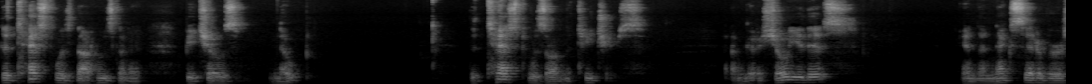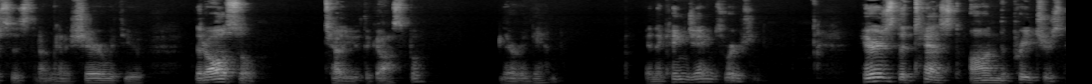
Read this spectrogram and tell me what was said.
The test was not who's going to be chosen. Nope. The test was on the teachers. I'm going to show you this in the next set of verses that I'm going to share with you that also tell you the gospel. There again, in the King James Version. Here's the test on the preachers.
